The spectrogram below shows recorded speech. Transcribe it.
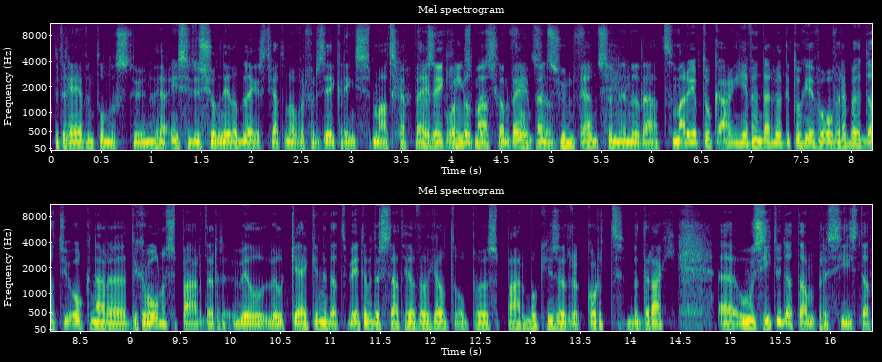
bedrijven te ondersteunen. Ja, institutionele beleggers gaat dan over verzekeringsmaatschappijen. Verzekeringsmaatschappijen, pensioenfondsen, inderdaad. Maar u hebt ook aangegeven, en daar wil ik het toch even over hebben, dat u ook naar eh, de gewone spaarder wil, wil kijken. dat weten we, er staat heel veel geld op eh, spaarboekjes, een recordbedrag. Uh, hoe ziet u dat dan precies, dat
